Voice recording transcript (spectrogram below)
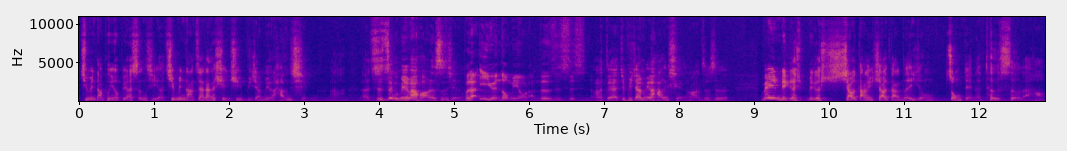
亲民党朋友不要生气啊！亲民党在那个选区比较没有行情啊，呃，这这个没办法的事情，不然议员都没有了，这是事实啊。对啊，就比较没有行情啊，就是每每个每个小党与小党的一种重点的特色了哈。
